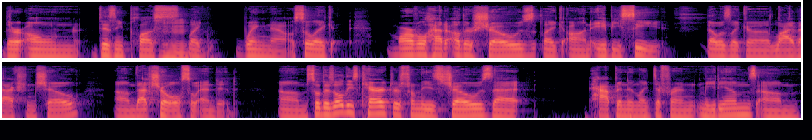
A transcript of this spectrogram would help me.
their own Disney Plus Mhm. like wing now. So like Marvel had other shows like on ABC that was like a live action show. Um, that show also ended. Um, so there's all these characters from these shows that happen in like different mediums. Um,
